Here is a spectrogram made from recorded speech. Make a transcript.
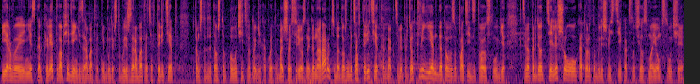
первые несколько лет ты вообще деньги зарабатывать не будешь. Ты будешь зарабатывать авторитет. Потому что для того, чтобы получить в итоге какой-то большой серьезный гонорар, у тебя должен быть авторитет, когда к тебе придет клиент, готовый заплатить за твои услуги, к тебе придет телешоу, которое ты будешь вести, как случилось в моем случае.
